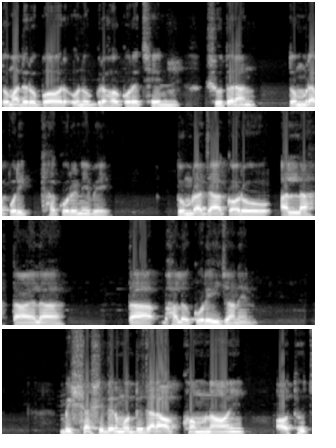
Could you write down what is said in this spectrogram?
তোমাদের উপর অনুগ্রহ করেছেন, সুতরাং তোমরা পরীক্ষা করে নেবে। তোমরা যা করো আল্লাহ তাআলা তা ভালো করেই জানেন। বিশ্বাসীদের মধ্যে যারা অক্ষম নয়, অথচ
